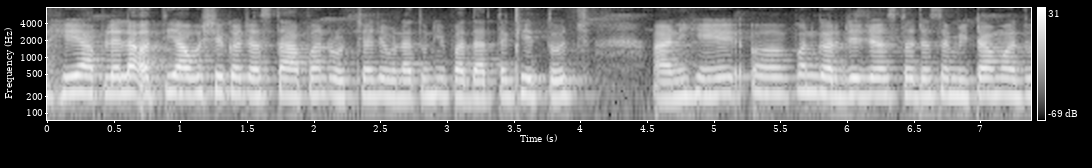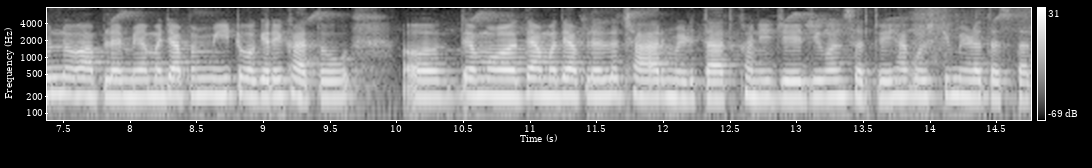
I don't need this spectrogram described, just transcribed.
हे आपल्याला अति आवश्यकच असतं. आपण रोजच्या जेवणातून हे पदार्थ घेतोच. आणि हे पण गरजेचे असतं. जसं मिठामधून आपल्या मी- म्हणजे आपण मीठ वगैरे खातो त्यामुळं त्यामध्ये आपल्याला क्षार मिळतात खनिजे जीवनसत्वे ह्या गोष्टी मिळत असतात.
